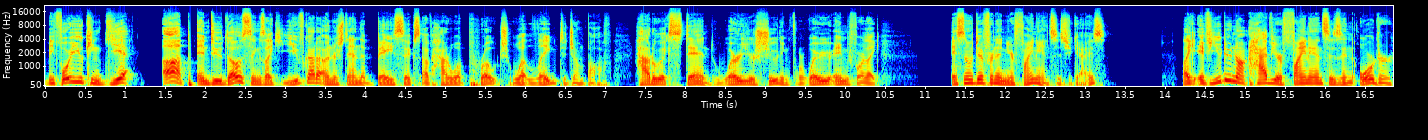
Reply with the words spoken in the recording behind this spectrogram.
Before you can get up and do those things, like you've got to understand the basics of how to approach, what leg to jump off, how to extend, where you're shooting for, where you're aiming for. Like it's no different in your finances, you guys. Like if you do not have your finances in order,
